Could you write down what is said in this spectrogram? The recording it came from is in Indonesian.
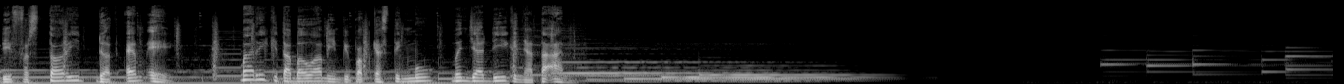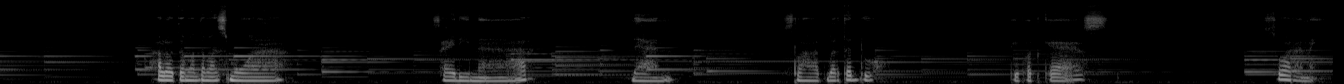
di firststory.me. Mari kita bawa mimpi podcastingmu menjadi kenyataan. Halo teman-teman semua, saya Dinar dan selamat berteduh di podcast Suara Naik.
